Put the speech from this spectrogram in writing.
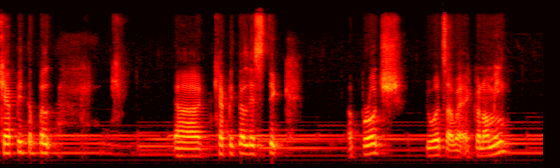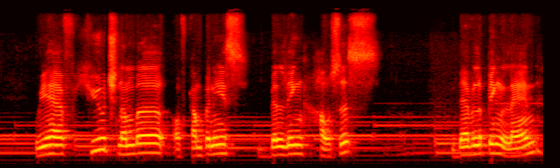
capital uh, capitalistic approach towards our economy. We have huge number of companies building houses, developing land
